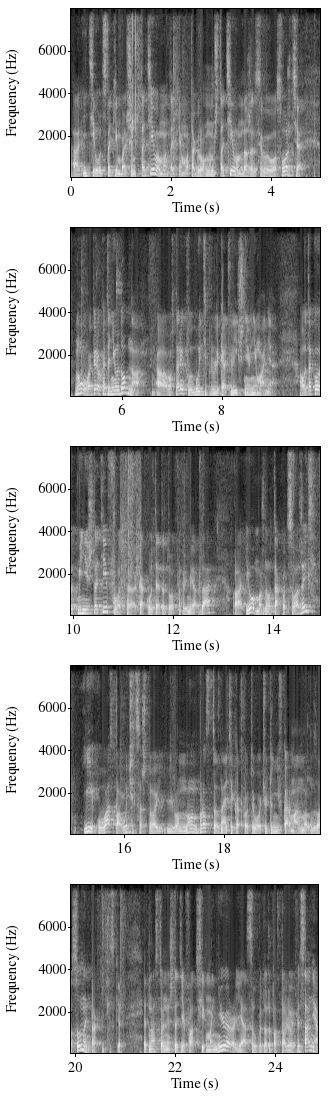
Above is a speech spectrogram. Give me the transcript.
идти вот с таким большим штативом, вот таким вот огромным штативом, даже если вы его сложите, ну, во-первых, это неудобно, а во-вторых, вы будете привлекать лишнее внимание. А вот такой вот мини-штатив, вот э, как вот этот вот, например, да, а, его можно вот так вот сложить, и у вас получится, что он, ну, он просто, знаете, как вот его чуть ли не в карман можно засунуть практически. Это настольный штатив от фирмы Newer, я ссылку тоже поставлю в описании.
